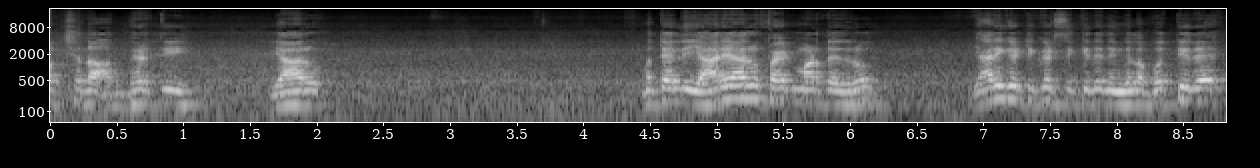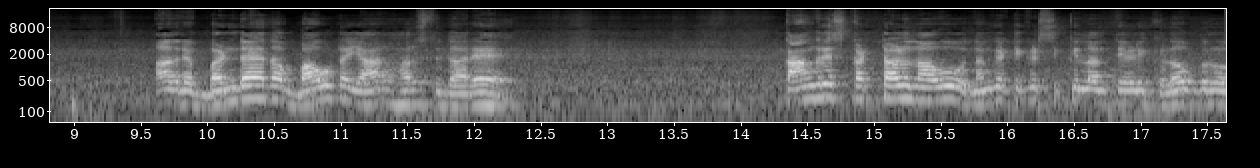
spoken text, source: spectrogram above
ಪಕ್ಷದ ಅಭ್ಯರ್ಥಿ ಯಾರು? ಮತ್ತೆ ಅಲ್ಲಿ ಯಾರ್ಯಾರು ಫೈಟ್ ಮಾಡ್ತಾ ಇದ್ರು? ಯಾರಿಗೆ ಟಿಕೆಟ್ ಸಿಕ್ಕಿದೆ ನಿಮಗೆಲ್ಲ ಗೊತ್ತಿದೆ. ಆದರೆ ಬಂಡಾಯದ ಬಾವುಟ ಯಾರು ಹಾರಿಸ್ತಿದ್ದಾರೆ? ಕಾಂಗ್ರೆಸ್ ಕಟ್ಟಾಳು ನಾವು, ನಮಗೆ ಟಿಕೆಟ್ ಸಿಕ್ಕಿಲ್ಲ ಅಂತೇಳಿ ಕೆಲವೊಬ್ಬರು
